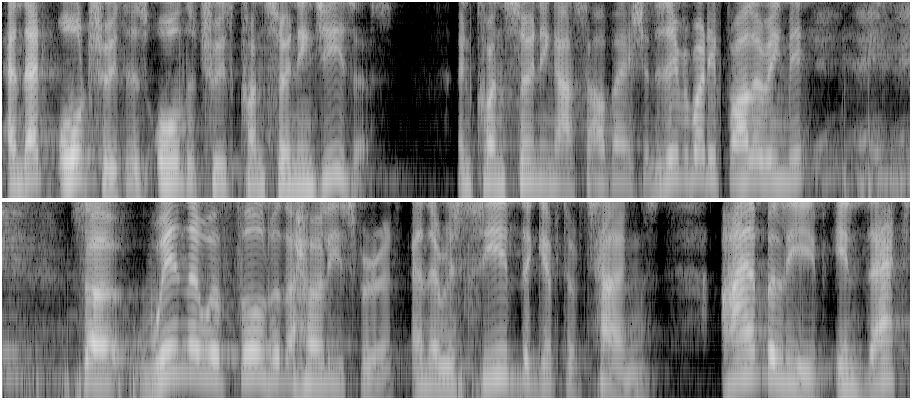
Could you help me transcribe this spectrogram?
And that all truth is all the truth concerning Jesus and concerning our salvation. Is everybody following me? So, when they were filled with the Holy Spirit and they received the gift of tongues, I believe in that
